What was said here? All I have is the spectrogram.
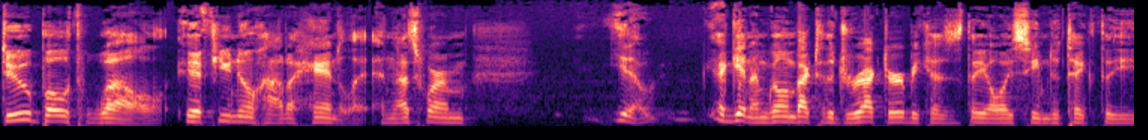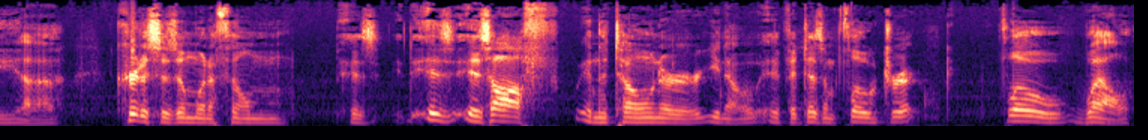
do both well if you know how to handle it. And that's where I'm, you know, again, I'm going back to the director because they always seem to take the uh, criticism when a film is is is off in the tone or you know if it doesn't flow direct, flow well.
